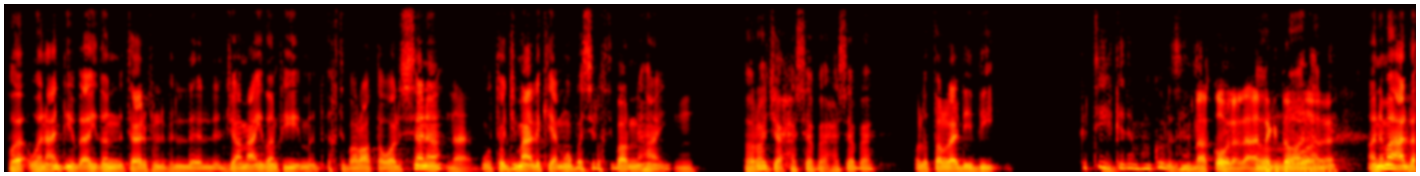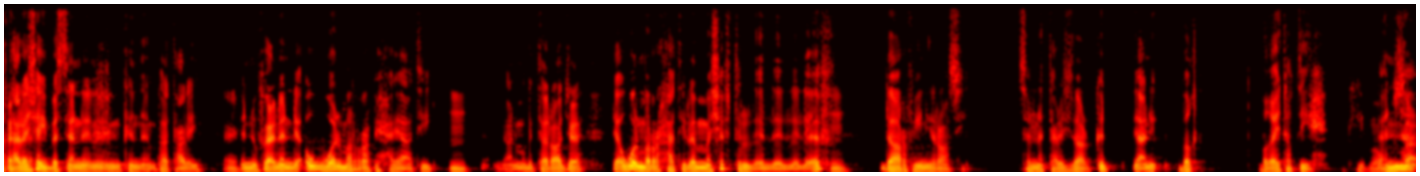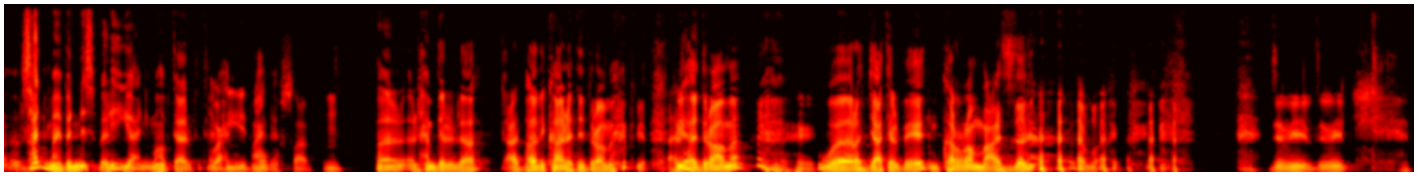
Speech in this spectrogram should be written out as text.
وأنا عندي أيضا تعرف في ال- الجامعة أيضا في اختبارات طوال السنة نعم وتجمع لك يعني مو بس الاختبار النهائي. فرجع حسبه حسبه ولا طلع لي B قلت إيه مم. كذا معقول زين معقول الان نقدر. أنا ما علقت على شيء بس أنا يمكن فات علي إيه. إنه فعلا لأول مرة في حياتي مم. يعني ما قلت أراجع لأول مرة في حياتي لما شفت ال- ال- ال- ال F. دار فيني راسي سندت على الجدار كنت يعني بغ... بغيت أطيح أكيد موقف صعب. صدمة بالنسبة لي يعني ما هو بتعرف واحد- أكيد واحد. موقف صعب. فالحمد لله عدت هذه كانت دراما فيها- دراما. ورجعت البيت مكرم معزز. جميل جميل.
